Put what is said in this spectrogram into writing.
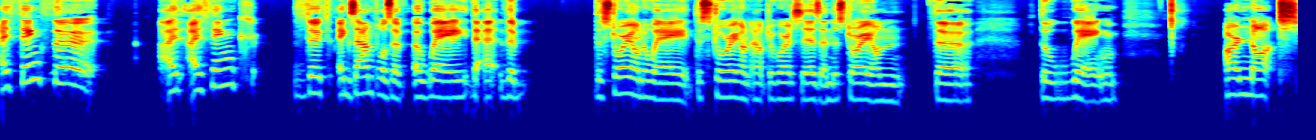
I think the I, I think the examples of Away, the the the story on Away, the story on Outdoor Voices, and the story on the the Wing are not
